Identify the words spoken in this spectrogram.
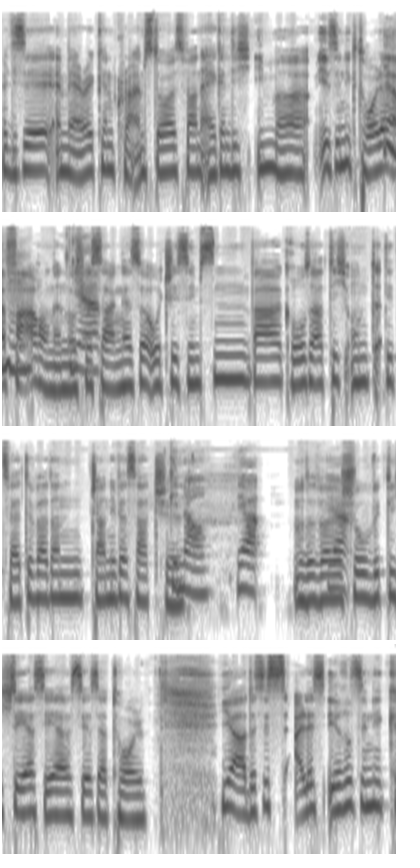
weil diese American Crime Stories waren eigentlich immer irrsinnig tolle mhm. Erfahrungen, muss ja. man sagen. Also O.J. Simpson war großartig und die zweite war dann Gianni Versace. Genau, ja. Und das war ja. ja schon wirklich sehr, sehr, sehr, sehr toll. Ja, das ist alles irrsinnig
